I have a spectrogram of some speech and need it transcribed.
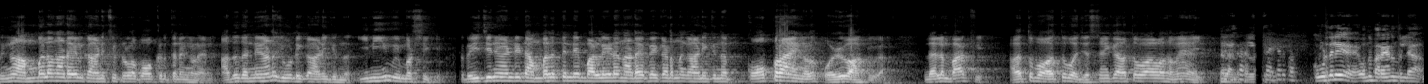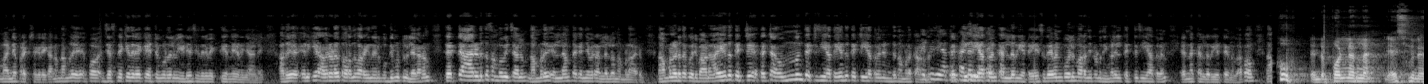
നിങ്ങൾ അമ്പല നടയിൽ കാണിച്ചിട്ടുള്ള പോക്കൃത്തനങ്ങളാണ്. അത് തന്നെയാണ് ചൂണ്ടിക്കാണിക്കുന്നത്. ഇനിയും വിമർശിക്കും. റീച്ചിന് വേണ്ടിയിട്ട് അമ്പലത്തിന്റെയും പള്ളിയുടെ നടയിൽ കിടന്ന് കാണിക്കുന്ന കോപ്രായങ്ങൾ ഒഴിവാക്കുക. എന്തായാലും ബാക്കി അകത്ത് പോ അകത്ത് പോ. ജസ്റ്റിനേക്ക് അകത്ത് പോകാനുള്ള സമയമായി. കൂടുതൽ ഒന്നും പറയാനൊന്നുമില്ല മാന്യ പ്രേക്ഷകരെ. കാരണം നമ്മൾ ഇപ്പോൾ ജസ്റ്റിനെതിരെ ഏറ്റവും കൂടുതൽ വീഡിയോ ചെയ്ത വ്യക്തി തന്നെയാണ് ഞാൻ അത് എനിക്ക് അവരോട് തുറന്ന് പറയുന്നതിന് ബുദ്ധിമുട്ടില്ല. കാരണം തെറ്റ് ആരുടെ സംഭവിച്ചാലും നമ്മൾ എല്ലാം തികഞ്ഞവരല്ലോ നമ്മളാരും. നമ്മളടുത്ത് ഒരുപാട്. ഏത് തെറ്റ് തെറ്റ് ഒന്നും തെറ്റ് ചെയ്യാത്ത ഏത് തെറ്റ് ചെയ്യാത്തവനുണ്ട് നമ്മളെ കാണുന്നത്? തെറ്റ് ചെയ്യാത്തവൻ കല്ലെറിയട്ടെ. യേശുദേവൻ പോലും പറഞ്ഞിട്ടുണ്ട് നിങ്ങൾ തെറ്റ് ചെയ്യാത്തവൻ എന്നെ കല്ലെറിയട്ടെ എന്നുള്ളത്. അപ്പം എന്റെ പൊന്നെണ്ണ യേശുവിനെ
